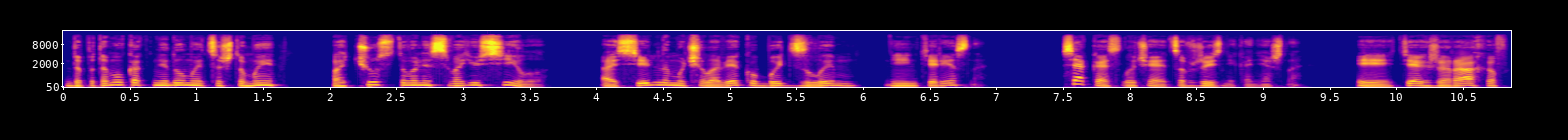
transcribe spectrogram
Да потому как мне думается, что мы почувствовали свою силу, а сильному человеку быть злым неинтересно. Всякое случается в жизни, конечно. И тех же рахов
